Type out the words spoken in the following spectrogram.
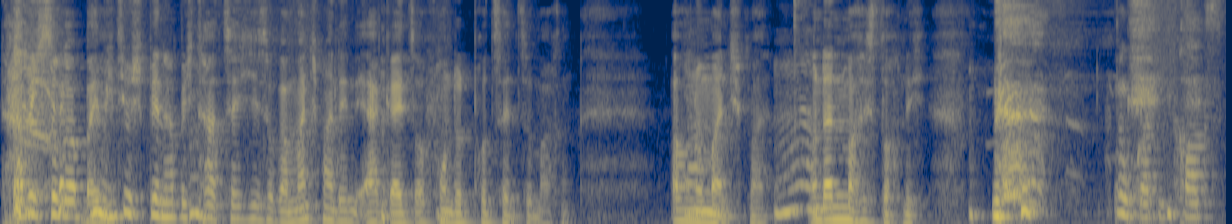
Da habe ich sogar, bei Videospielen habe ich tatsächlich sogar manchmal den Ehrgeiz, auf 100% zu machen. Aber nur manchmal. Und dann mache ich es doch nicht. Oh Gott, die Crocs.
